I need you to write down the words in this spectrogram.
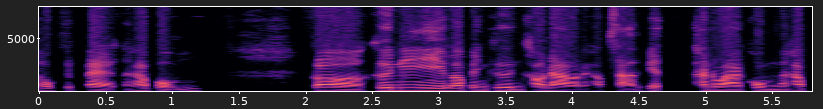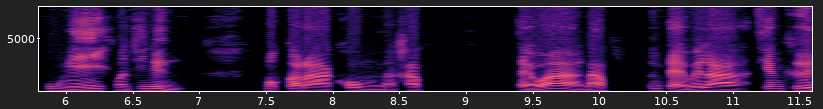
2568 นะครับผม ก็คืนนี้ก็เป็นคืนเขาดาวนะครับ31ธันวาคมนะครับพรุ่งนี้วันที่ 1 มกราคมนะครับ แต่ว่านับตั้งแต่เวลาเที่ยงคืน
